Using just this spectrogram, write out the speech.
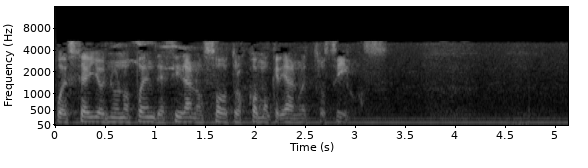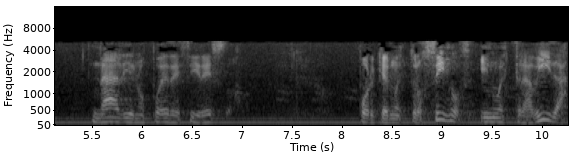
Pues ellos no nos pueden decir a nosotros cómo criar a nuestros hijos. Nadie nos puede decir eso. Porque nuestros hijos y nuestra vida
